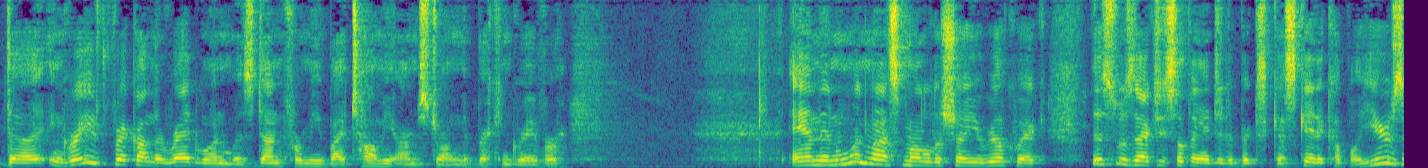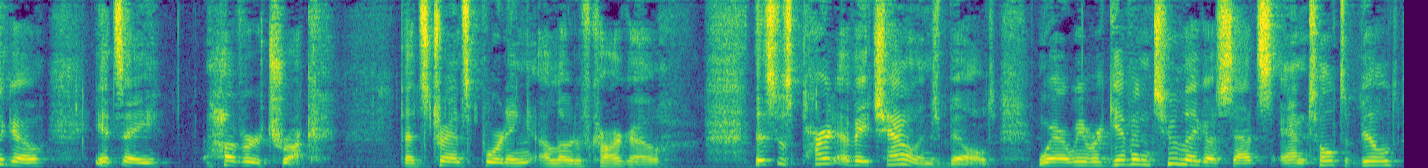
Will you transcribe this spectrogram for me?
the engraved brick on the red one was done for me by Tommy Armstrong, the brick engraver. And then one last model to show you real quick. This was actually something I did at Bricks Cascade a couple of years ago. It's a hover truck that's transporting a load of cargo. This was part of a challenge build where we were given two Lego sets and told to build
